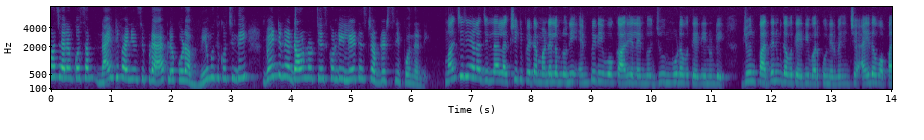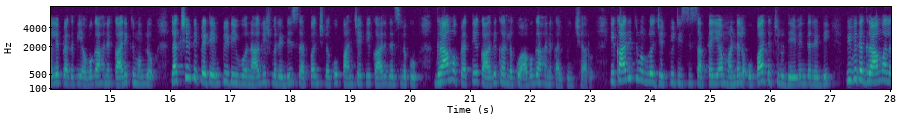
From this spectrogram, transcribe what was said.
సమాచారం కోసం నైన్టీ ఫైవ్ న్యూస్ ఇప్పుడు యాప్లో కూడా మీ ముందుకొచ్చింది. వెంటనే డౌన్లోడ్ చేసుకోండి. లేటెస్ట్ అప్డేట్స్ని పొందండి. మంచిర్యాల జిల్లా లక్షిటిపేట మండలంలోని ఎంపీడీఓ కార్యాలయంలో జూన్ మూడవ తేదీ నుండి జూన్ పద్దెనిమిదవ తేదీ వరకు నిర్వహించే ఐదవ పల్లె ప్రగతి అవగాహన కార్యక్రమంలో లక్షిటిపేట ఎంపీడీఓ నాగేశ్వరరెడ్డి సర్పంచ్లకు పంచాయతీ కార్యదర్శులకు గ్రామ ప్రత్యేక అధికారులకు అవగాహన కల్పించారు. ఈ కార్యక్రమంలో జెడ్పీటీసీ సత్తయ్య మండల ఉపాధ్యక్షులు దేవేందర్ రెడ్డి వివిధ గ్రామాల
